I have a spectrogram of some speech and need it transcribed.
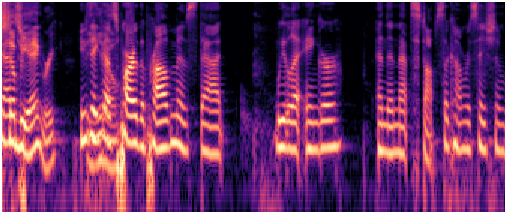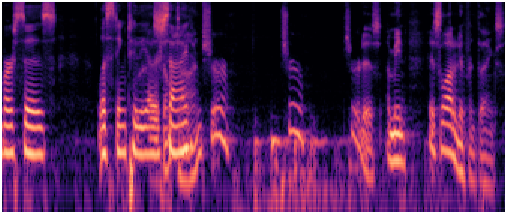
can that's still be angry. You think that's know. part of the problem is that we let anger and then that stops the conversation versus listening to the other side? Sometimes, sure, sure, sure it is. I mean, it's a lot of different things.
